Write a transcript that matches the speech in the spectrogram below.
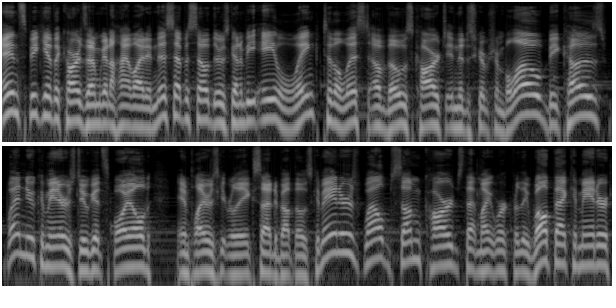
And speaking of the cards I'm going to highlight in this episode, there's going to be a link to the list of those cards in the description below because when new commanders do get spoiled and players get really excited about those commanders, well, some cards that might work really well with that commander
